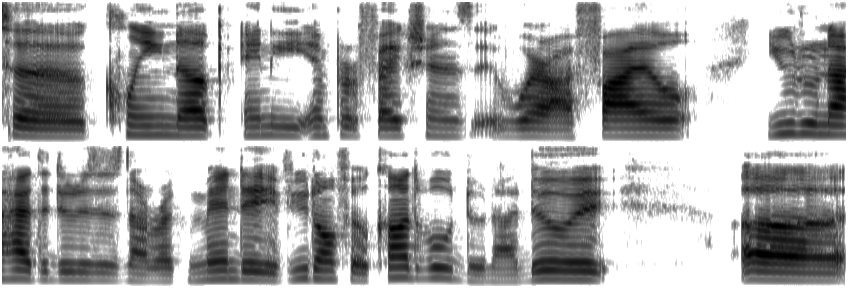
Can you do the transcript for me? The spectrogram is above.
to clean up any imperfections where I filed. You do not have to do this. It's not recommended. If you don't feel comfortable, do not do it. Uh,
